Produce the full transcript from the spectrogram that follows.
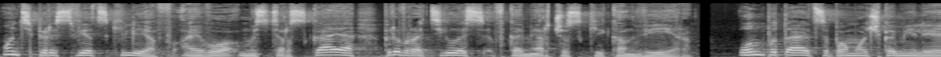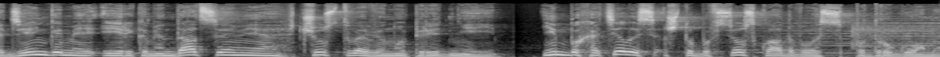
Он теперь светский лев, а его мастерская превратилась в коммерческий конвейер. Он пытается помочь Камиле деньгами и рекомендациями, чувствуя вину перед ней. Им бы хотелось, чтобы все складывалось по-другому.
